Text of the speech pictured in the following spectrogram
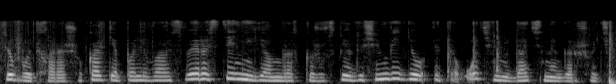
Все будет хорошо. Как я поливаю свои растения, я вам расскажу в следующем видео. Это очень удачные горшочки.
